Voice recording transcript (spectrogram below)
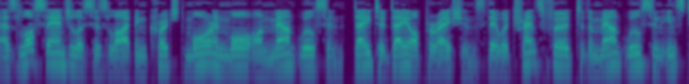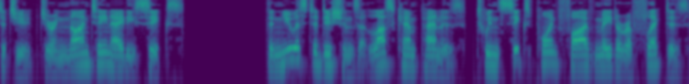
As Los Angeles's light encroached more and more on Mount Wilson, day-to-day -day operations there were transferred to the Mount Wilson Institute during 1986. The newest additions at Las Campanas, twin 6.5-meter reflectors,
